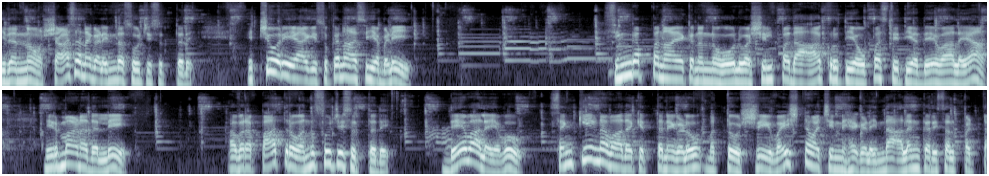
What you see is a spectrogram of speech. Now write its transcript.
ಇದನ್ನು ಶಾಸನಗಳಿಂದ ಸೂಚಿಸುತ್ತದೆ. ಹೆಚ್ಚುವರಿಯಾಗಿ ಸುಖನಾಸಿಯ ಬಳಿ ಸಿಂಗಪ್ಪ ನಾಯಕನನ್ನು ಹೋಲುವ ಶಿಲ್ಪದ ಆಕೃತಿಯ ಉಪಸ್ಥಿತಿಯ ದೇವಾಲಯ ನಿರ್ಮಾಣದಲ್ಲಿ ಅವರ ಪಾತ್ರವನ್ನು ಸೂಚಿಸುತ್ತದೆ. ದೇವಾಲಯವು ಸಂಕೀರ್ಣವಾದ ಕೆತ್ತನೆಗಳು ಮತ್ತು ಶ್ರೀ ವೈಷ್ಣವ ಚಿಹ್ನೆಗಳಿಂದ ಅಲಂಕರಿಸಲ್ಪಟ್ಟ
